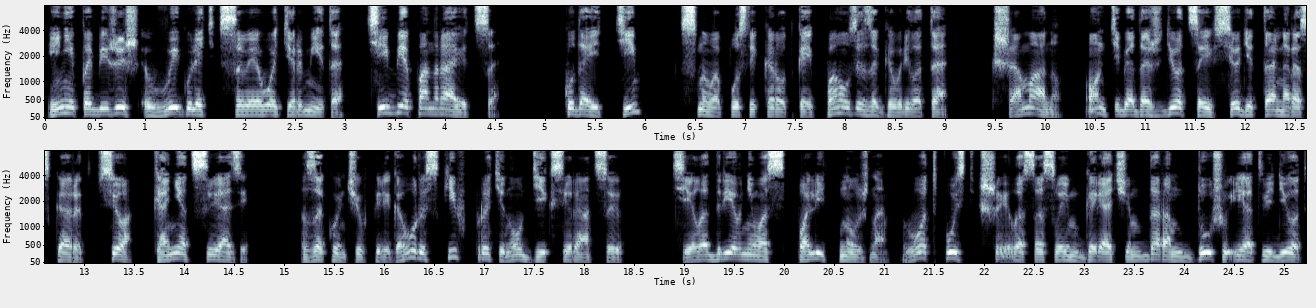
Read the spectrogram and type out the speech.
и не побежишь выгулять своего термита. Тебе понравится. «Куда идти?» Снова после короткой паузы заговорила та. «К шаману. Он тебя дождется и все детально расскажет. Все, конец связи». Закончив переговоры, Скиф протянул Дикси рацию. «Тело древнего спалить нужно. Вот пусть Шейла со своим горячим даром душу и отведет.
